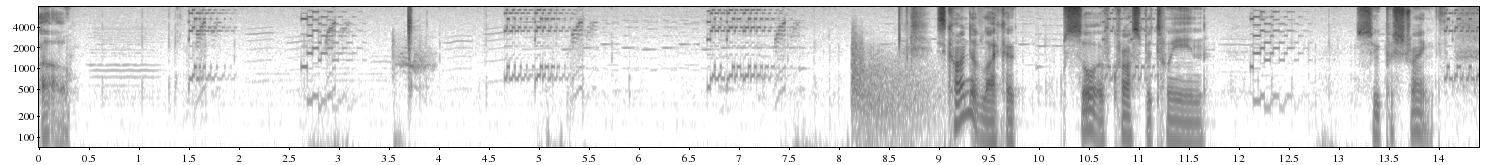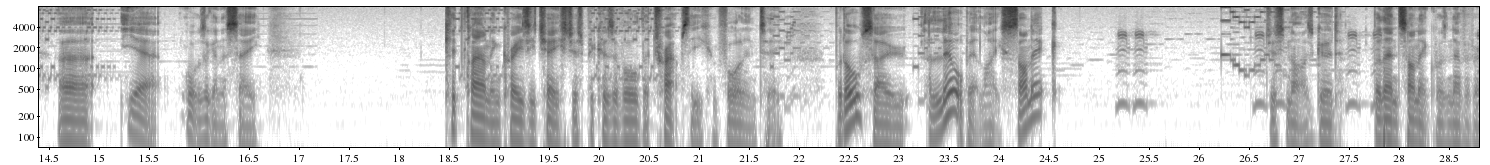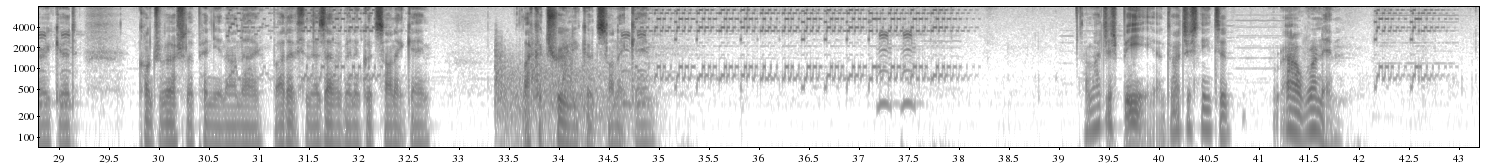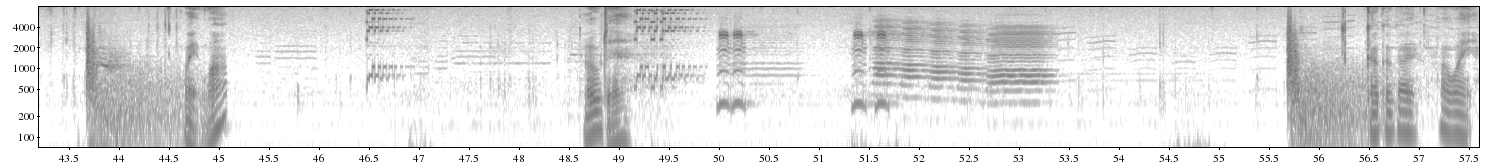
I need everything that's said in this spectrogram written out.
Uh oh. Kind of like a sort of cross between super strength. Uh, yeah, what was I going to say? Kid Klown in Crazy Chase just because of all the traps that you can fall into. But also a little bit like Sonic. Just not as good. But then Sonic was never very good. Controversial opinion, I know. But I don't think there's ever been a good Sonic game. Like a truly good Sonic game. Am I just beat? Do I just need to outrun him? Wait, what? Oh dear. Go, go, go. Oh, wait.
